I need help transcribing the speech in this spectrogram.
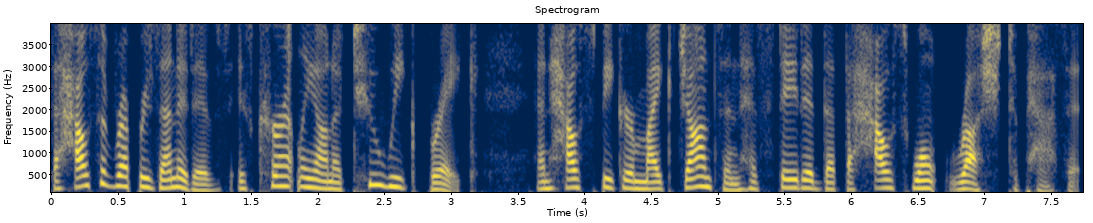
the House of Representatives is currently on a two week break, and House Speaker Mike Johnson has stated that the House won't rush to pass it.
